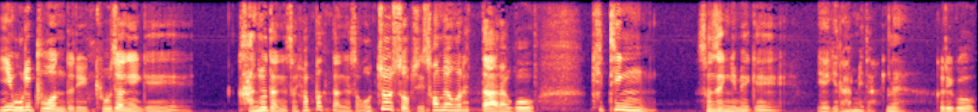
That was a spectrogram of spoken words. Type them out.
이 우리 부원들이 교장에게 강요당해서 협박당해서 어쩔 수 없이 서명을 했다라고 키팅 선생님에게 얘기를 합니다. 네. 그리고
